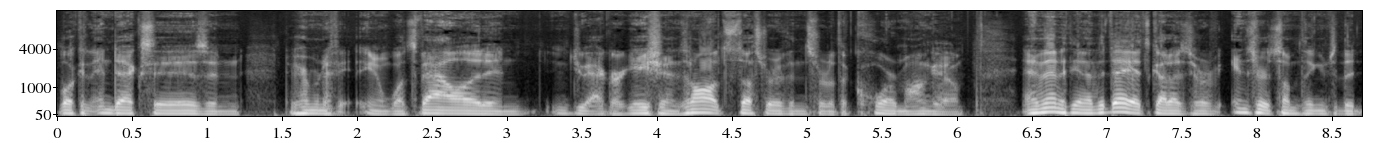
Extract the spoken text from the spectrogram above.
look at indexes and determine if you know what's valid and do aggregations and all that stuff sort of in sort of the core Mongo. And then at the end of the day, it's got to sort of insert something into the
